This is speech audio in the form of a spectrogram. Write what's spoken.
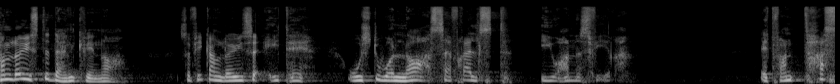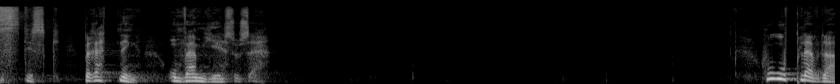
Han løste den kvinna. Så fikk han løse ei til, og hun sto og la seg frelst i Johannes 4. Et fantastisk beretning om hvem Jesus er. Hun opplevde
